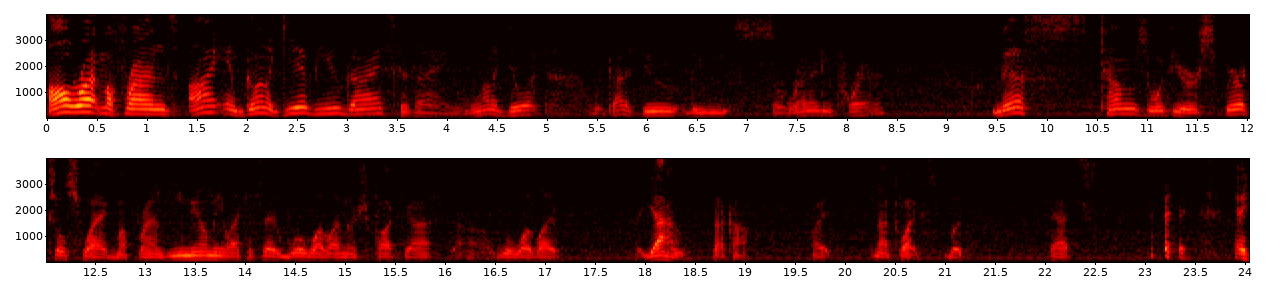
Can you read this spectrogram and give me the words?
All right, my friends, I am going to give you guys, because I want to do it, we got to do the Serenity Prayer. This comes with your spiritual swag, my friends. Email me, like I said, Worldwide Live Ministry Podcast, uh, Worldwide Live, uh, Yahoo.com. Right? Not twice, but at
